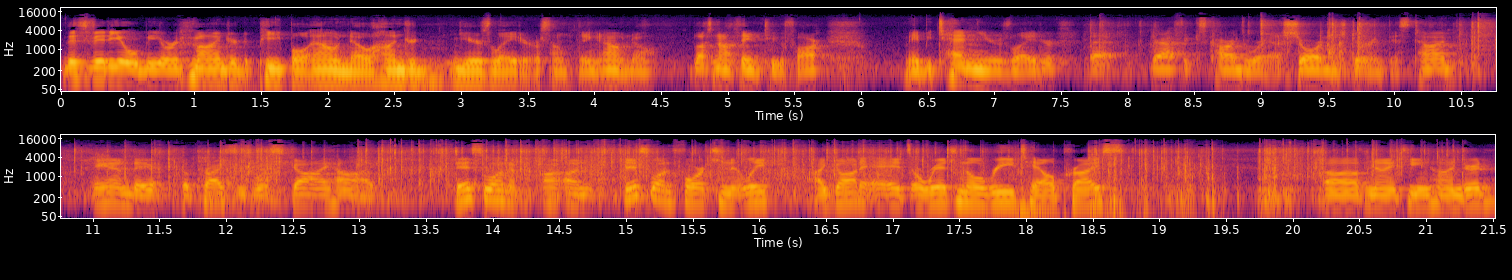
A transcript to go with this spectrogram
this video will be a reminder to people, I don't know, 100 years later or something. I don't know. Let's not think too far. Maybe 10 years later, that graphics cards were a shortage during this time. And they, the prices were sky high. This one, uh, uh, this one, fortunately, I got it at its original retail price of 1900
